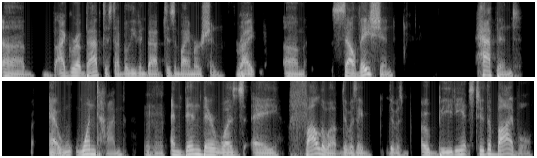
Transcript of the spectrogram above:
uh i grew up baptist i believe in baptism by immersion mm-hmm. right mm-hmm. um salvation happened at w- one time Mm-hmm. And then there was a follow up. There was a there was obedience to the Bible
